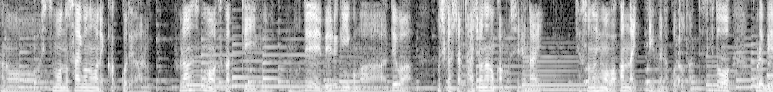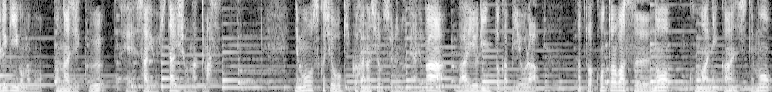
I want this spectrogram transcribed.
あの質問の最後の方でカッコであるフランス語を使っているのでベルギー語マではもしかしたら対象なのかもしれないでその辺は分かんないっていうふうなことなんですけどこれベルギー語も同じく、え、左右非対称になってますでもう少し大きく話をするのであればバイオリンとかビオラあとはコントラバスのコマに関しても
